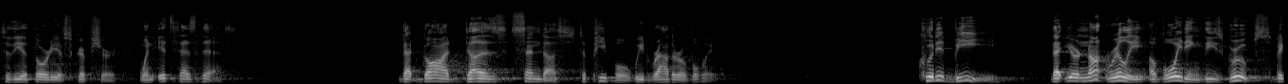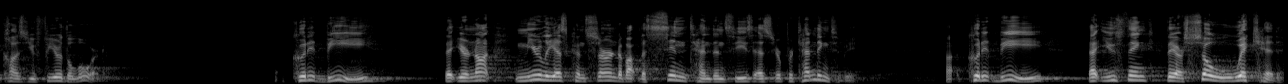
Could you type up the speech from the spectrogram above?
to the authority of Scripture when it says this? That God does send us to people we'd rather avoid? Could it be that you're not really avoiding these groups because you fear the Lord? Could it be that you're not nearly as concerned about the sin tendencies as you're pretending to be? Uh, could it be that you think they are so wicked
